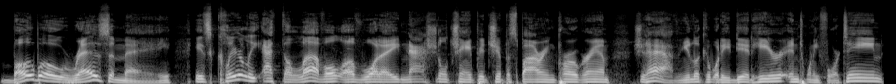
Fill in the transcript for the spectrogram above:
Bobo resume is clearly at the level of what a national championship aspiring program should have. And you look at what he did here in 2014.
